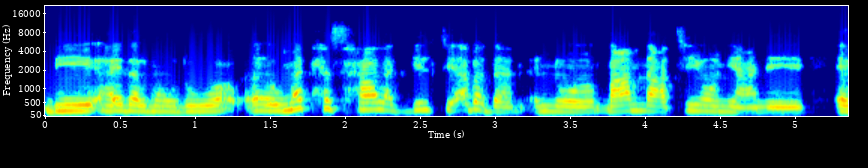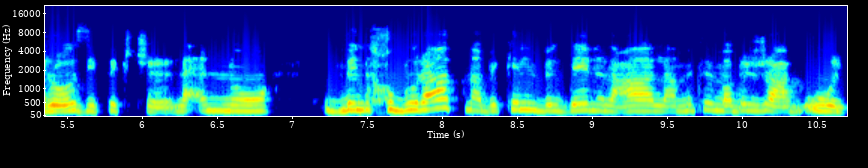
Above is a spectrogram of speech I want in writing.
بهذا الموضوع آه، وما تحس حالك قلتي ابدا إنه ما عم نعطيهم يعني rosy picture لأنه من خبراتنا بكل بلدان العالم مثل ما برجع بقول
